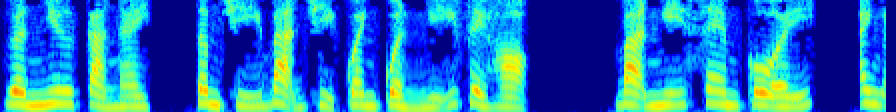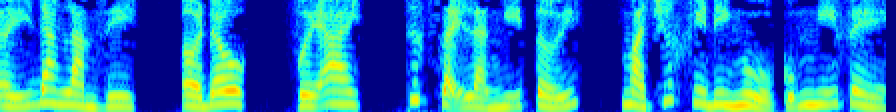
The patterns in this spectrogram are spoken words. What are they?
Gần như cả ngày, tâm trí bạn chỉ quanh quẩn nghĩ về họ. Bạn nghĩ xem cô ấy, anh ấy đang làm gì, ở đâu, với ai, thức dậy là nghĩ tới, mà trước khi đi ngủ cũng nghĩ về.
